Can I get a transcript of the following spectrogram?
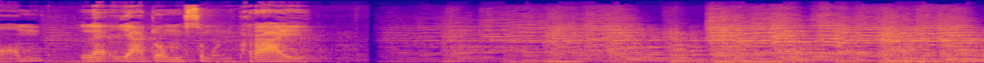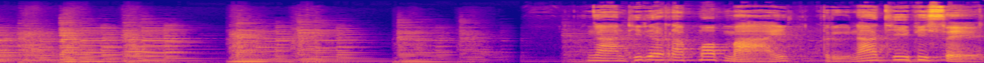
อม และยาดมสมุนไพรงานที่ได้รับมอบหมายหรือหน้าที่พิเศษ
